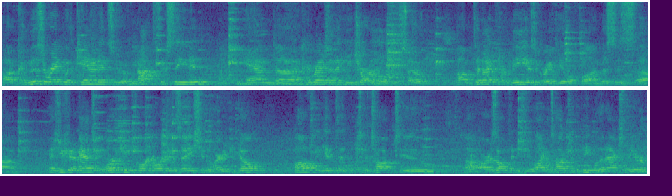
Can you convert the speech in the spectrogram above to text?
uh, commiserate with candidates who have not succeeded, and uh, congratulate new charter holders. So um, tonight for me is a great deal of fun. This is, uh, as you can imagine, working for an organization where you don't often get to, to talk to, uh, or as often as you like, talk to the people that actually are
